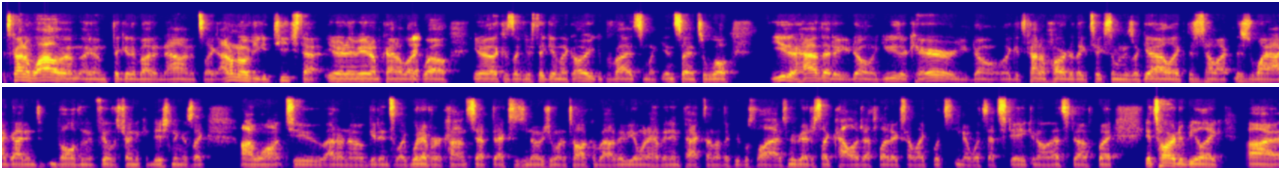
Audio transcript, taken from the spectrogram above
it's kind of wild. I'm, I'm thinking about it now, and it's like I don't know if you could teach that. You know what I mean? I'm kind of like, yeah. well, you know, because like you're thinking like, oh, you could provide some like insight. So, well, you either have that or you don't. Like you either care or you don't. Like it's kind of hard to like take someone who's like, yeah, like this is how I this is why I got involved in the field of strength and conditioning. Is like I want to, I don't know, get into like whatever concept X's and O's you want to talk about. Maybe I want to have an impact on other people's lives. Maybe I just like college athletics. I like what's you know what's at stake and all that stuff. But it's hard to be like, uh,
